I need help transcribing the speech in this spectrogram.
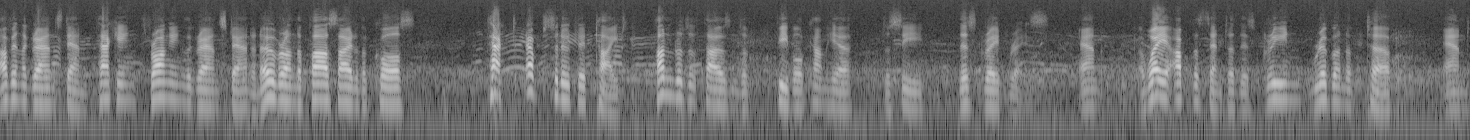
up in the grandstand, packing, thronging the grandstand, and over on the far side of the course, packed absolutely tight. Hundreds of thousands of people come here to see this great race. And away up the center, this green ribbon of turf, and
